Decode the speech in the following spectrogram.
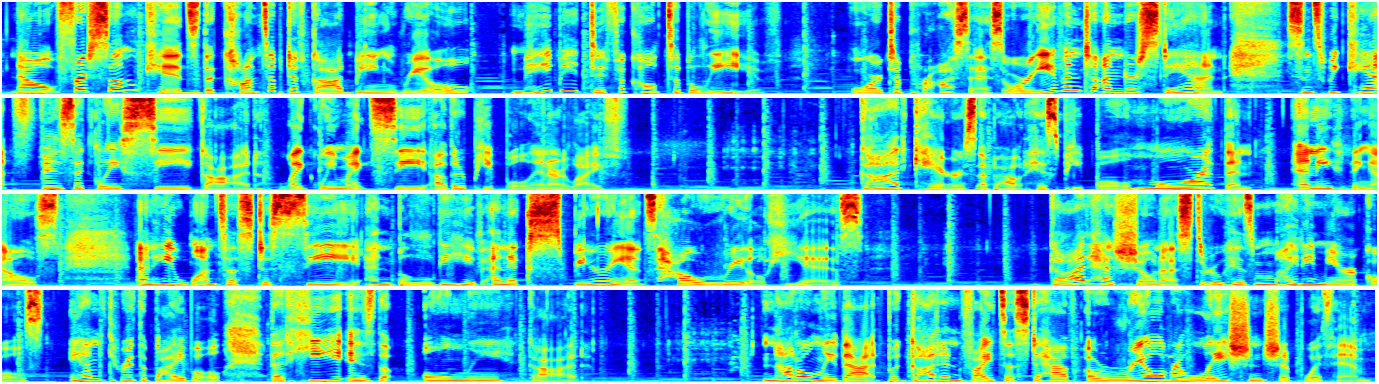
Now, for some kids, the concept of God being real may be difficult to believe or to process or even to understand since we can't physically see God like we might see other people in our life. God cares about his people more than anything else, and he wants us to see and believe and experience how real he is. God has shown us through his mighty miracles and through the Bible that he is the only God. Not only that, but God invites us to have a real relationship with Him.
